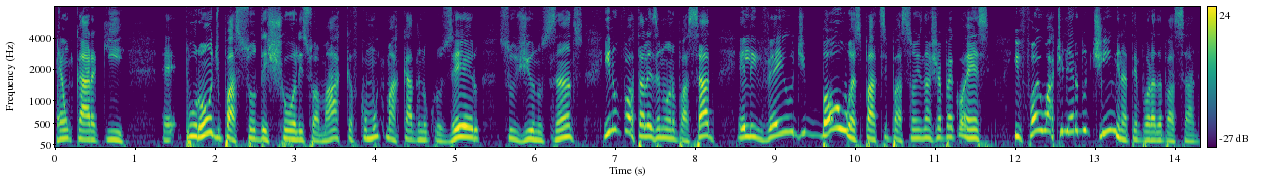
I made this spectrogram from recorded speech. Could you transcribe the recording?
É um cara que, é, por onde passou, deixou ali sua marca, ficou muito marcado no Cruzeiro, surgiu no Santos. E no Fortaleza no ano passado, ele veio de boas participações na Chapecoense. E foi o artilheiro do time na temporada passada.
